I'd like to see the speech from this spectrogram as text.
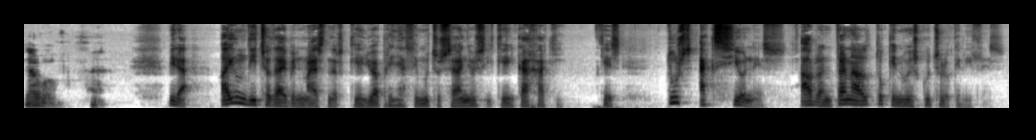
Thiago. Mira, hay un dicho de Ivan Meissner que yo aprendí hace muchos años y que encaja aquí, que es, tus acciones hablan tan alto que no escucho lo que dices.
